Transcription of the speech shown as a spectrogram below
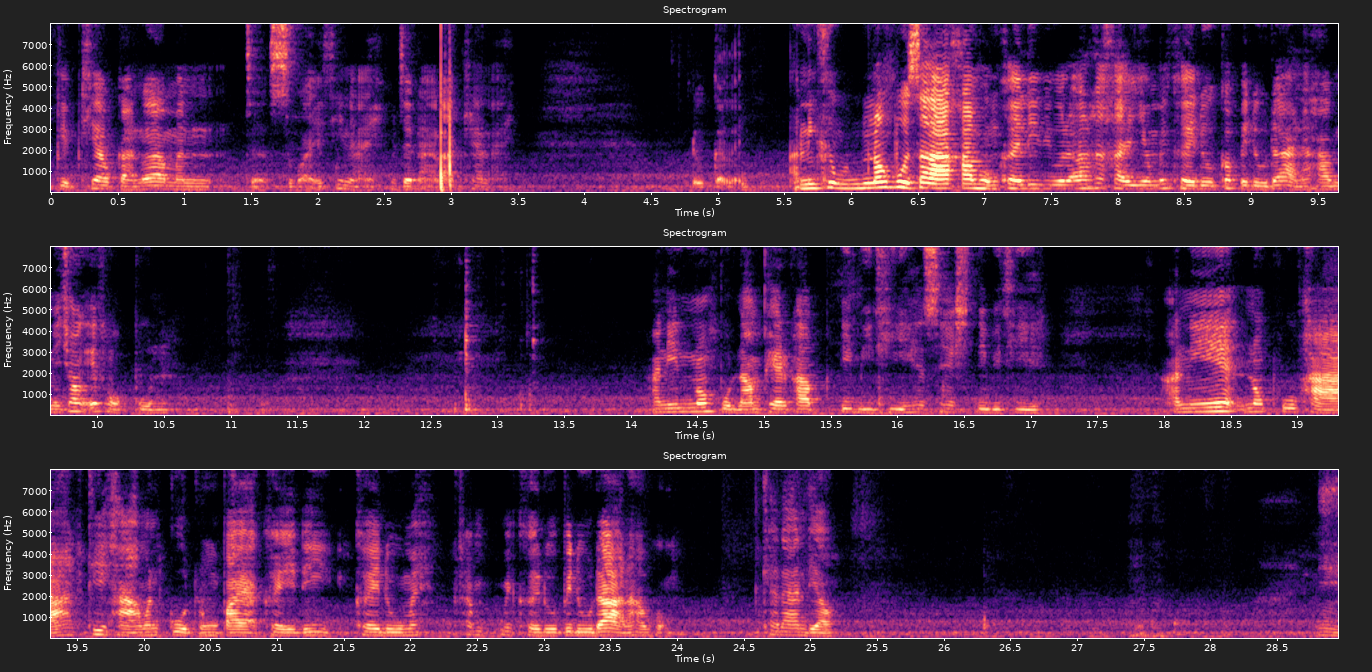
เปรียบเทียบกันว่ามันจะสวยที่ไหน มันจะน่ารักแค่ไหน ดูกันเลย อันนี้คือนกบุษราคำผมเคยรีวิวแล้ว ถ้าใครยังไม่เคยดูก็ไปดูได้นะครับ ในช่อง F6 ปุนอันนี้นกปูน้ำเพชรครับ DBT HH DBT อันนี้นกภูผาที่หางมันกุดลงไปอะ เคยได้เคยดูไหมถ้าไม่เคยดูไปดูได้นะครับผม แค่ด้านเดียว นี่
